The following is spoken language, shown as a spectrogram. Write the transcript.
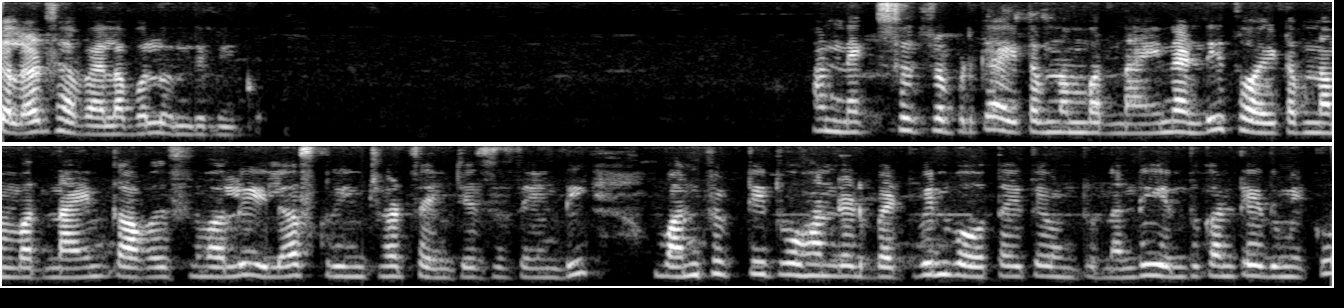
కలర్స్ అవైలబుల్ ఉంది మీకు. అండ్ నెక్స్ట్ వచ్చేటప్పటికి ఐటమ్ నెంబర్ నైన్ అండి. సో ఐటమ్ నెంబర్ నైన్ కావాల్సిన వాళ్ళు ఇలా స్క్రీన్ షాట్ సెండ్ చేసేసేయండి. One fifty two hundred between both అయితే ఉంటుందండి. ఎందుకంటే ఇది మీకు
